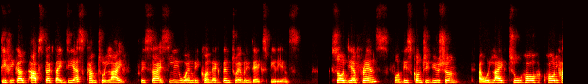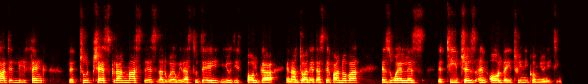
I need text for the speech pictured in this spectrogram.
Difficult abstract ideas come to life precisely when we connect them to everyday experience. So dear friends, for this contribution, I would like to wholeheartedly thank the two chess grandmasters that were with us today, Judith Polgar and Antoaneta Stefanova, as well as the teachers and all the eTwinning community.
